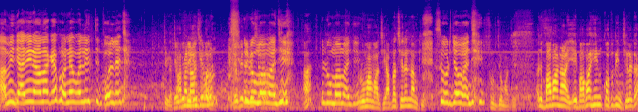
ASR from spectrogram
আমি জানি না আমাকে ফোনে বলি বললে যে ঠিক আছে আপনার নাম কি বলুন? রুমা মাঝি। হ্যাঁ? রুমা মাঝি। রুমা মাঝি আপনার ছেলের নাম কি? সূর্য মাঝি। সূর্য মাঝি। আচ্ছা বাবা নাই এই বাবাহীন কতদিন ছেলেটা?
